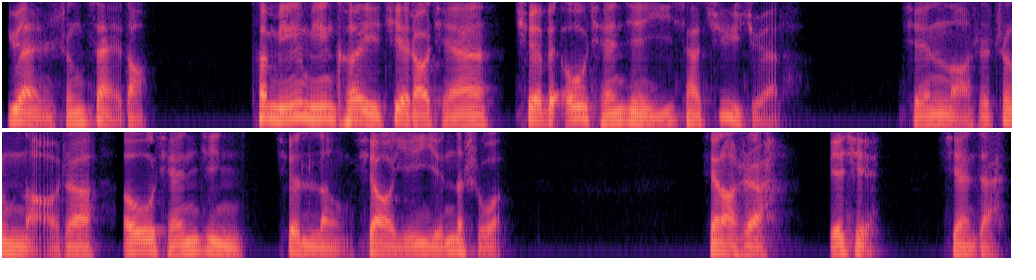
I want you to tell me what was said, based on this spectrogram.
怨声载道。他明明可以借着钱，却被欧前进一下拒绝了。秦老师正恼着，欧前进却冷笑吟吟的说：“秦老师，别气，现在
